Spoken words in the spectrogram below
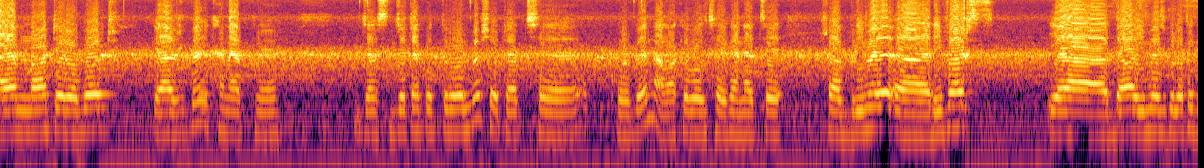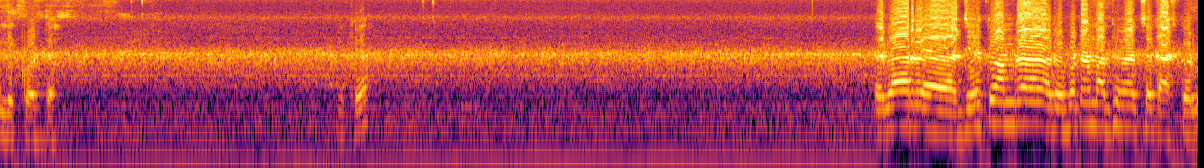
I am not a robot আসবে। এখানে আপনি জাস্ট যেটা করতে বলবে সেটা হচ্ছে করবেন। আমাকে বলছে এখানে হচ্ছে সব রিভার্স দেওয়া ইমেজগুলোতে ক্লিক করতে। ওকে এবার যেহেতু আমরা রোবটের মাধ্যমে হচ্ছে কাজ করব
